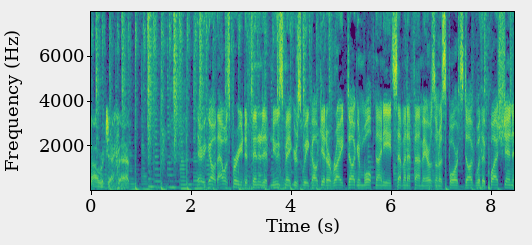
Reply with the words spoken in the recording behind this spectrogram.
I'll reject that. There you go. That was pretty definitive Newsmakers Week. I'll get it right. Doug and Wolf, 98.7 FM, Arizona Sports. Doug with a question,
